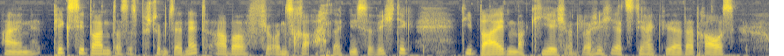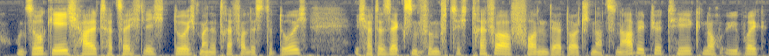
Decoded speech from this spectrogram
ein Pixie-Band, das ist bestimmt sehr nett, aber für unsere Arbeit nicht so wichtig. Die beiden markiere ich und lösche ich jetzt direkt wieder da draus. Und so gehe ich halt tatsächlich durch meine Trefferliste durch. Ich hatte 56 Treffer von der Deutschen Nationalbibliothek noch übrig.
